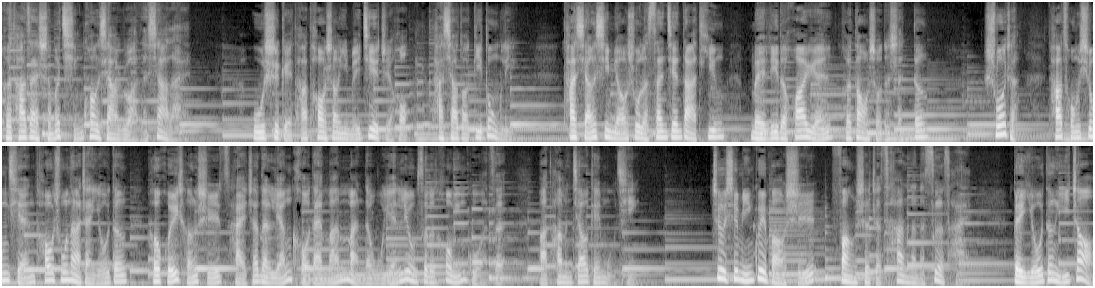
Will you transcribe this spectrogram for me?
和他在什么情况下软了下来。巫师给他套上一枚戒指后，他下到地洞里。他详细描述了三间大厅、美丽的花园和到手的神灯。说着，他从胸前掏出那盏油灯和回城时采摘的两口袋满满的五颜六色的透明果子，把它们交给母亲。这些名贵宝石放射着灿烂的色彩，被油灯一照，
